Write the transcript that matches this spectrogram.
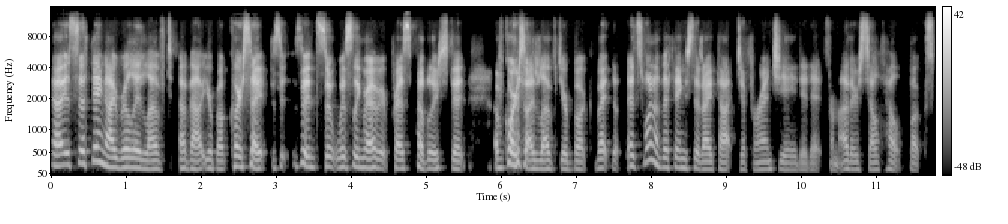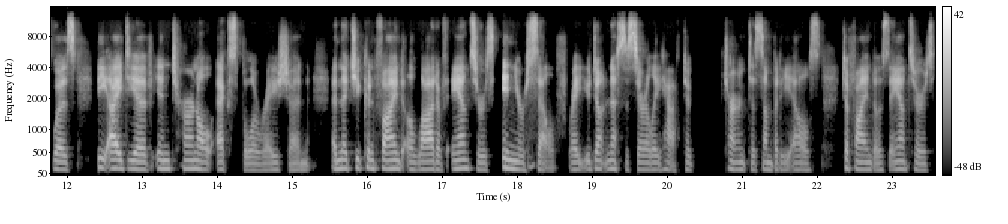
Yeah, it's the thing I really loved about your book. Of course, I since Whistling Rabbit Press published it, of course I loved your book. But it's one of the things that I thought differentiated it from other self-help books was the idea of internal exploration, and that you can find a lot of answers in yourself. Right? You don't necessarily have to turn to somebody else to find those answers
